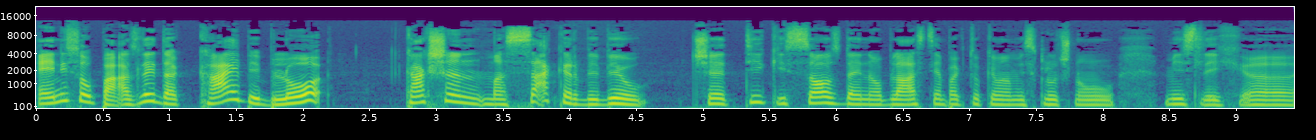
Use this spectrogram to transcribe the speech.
Eni so opazili, da kaj bi bilo, kakšen masakr bi bil, če ti, ki so zdaj na oblasti, ampak tukaj imam izključno v mislih uh,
